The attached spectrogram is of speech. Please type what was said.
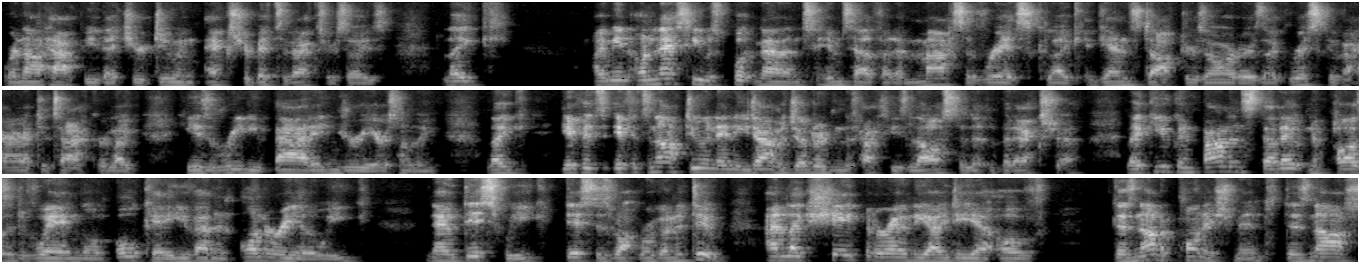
We're not happy that you're doing extra bits of exercise. Like I mean, unless he was putting that himself at a massive risk, like against doctor's orders, like risk of a heart attack, or like he has a really bad injury or something. Like if it's if it's not doing any damage other than the fact he's lost a little bit extra, like you can balance that out in a positive way and go, okay, you've had an unreal week. Now this week, this is what we're going to do, and like shape it around the idea of there's not a punishment. There's not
